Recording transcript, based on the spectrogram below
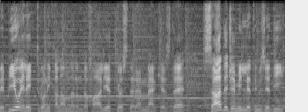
ve biyoelektronik alanlarında faaliyet gösteren merkezde sadece milletimize değil,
